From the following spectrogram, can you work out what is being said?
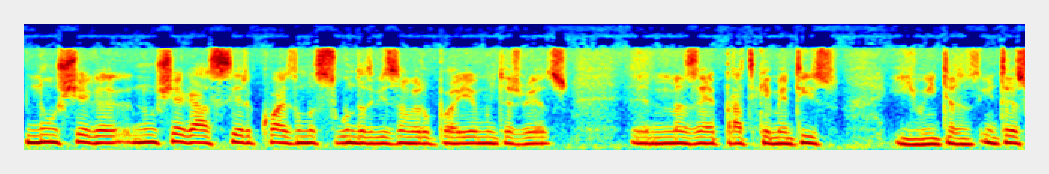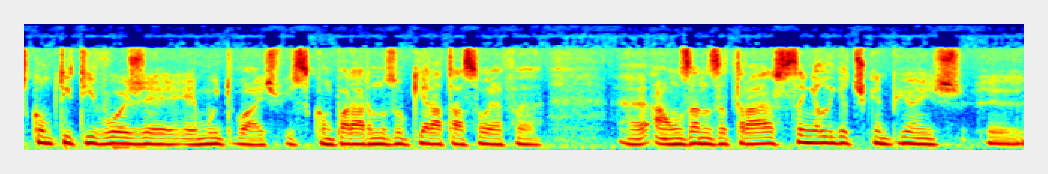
não chega, não chega a ser quase uma segunda divisão europeia, muitas vezes, eh, mas é praticamente isso. E o interesse, interesse competitivo hoje é, é, muito baixo, e se compararmos o que era a Taça UEFA eh, há uns anos atrás, sem a Liga dos Campeões, eh,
